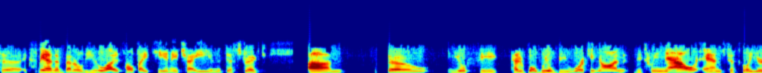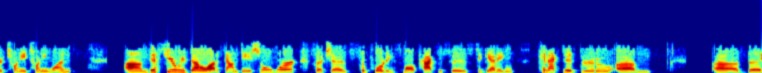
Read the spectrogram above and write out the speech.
to expand and better utilize health IT and HIE in the district. Um, so you'll see kind of what we'll be working on between now and fiscal year 2021. Um, this year we've done a lot of foundational work, such as supporting small practices to getting connected through um, uh, the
